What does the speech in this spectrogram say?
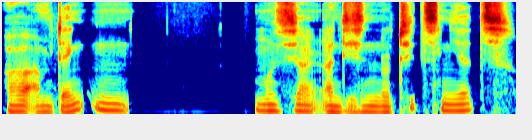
Aber am Denken muss ich sagen, an diesen Notizen jetzt,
